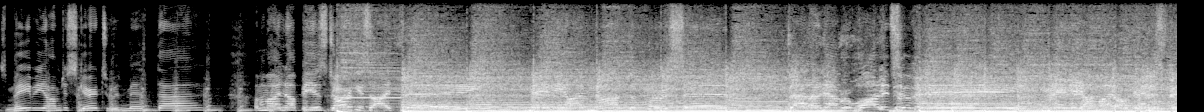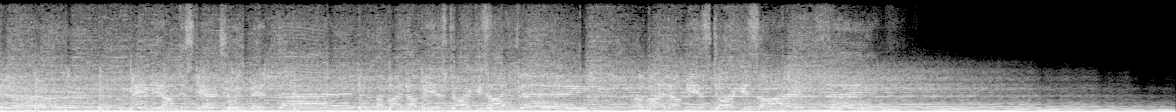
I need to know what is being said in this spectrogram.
So maybe I'm just scared to admit that I might not be as dark as I think.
